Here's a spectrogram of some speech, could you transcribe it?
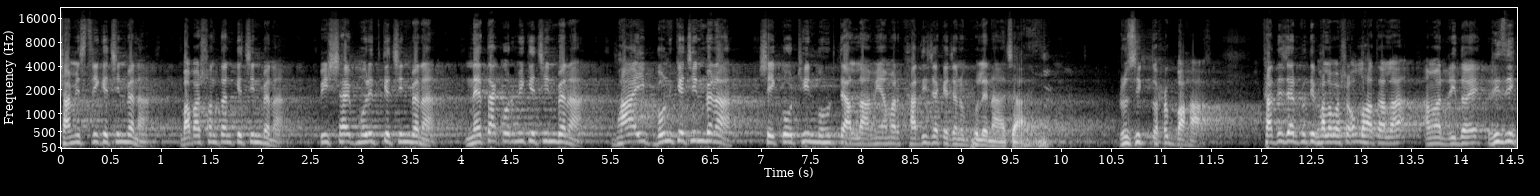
স্বামী স্ত্রীকে চিনবে না, বাবা সন্তানকে চিনবে না, পীর সাহেব মুরিদকে চিনবে না, নেতা কর্মীকে চিনবে না, ভাই বোনকে চিনবে না, সেই কঠিন মুহূর্তে আল্লাহ, আমি আমার খাদিজাকে যেন ভুলে না যাই। রুজিক তো হব্বাহা খাদিজার প্রতি ভালোবাসা আল্লাহ তালা আমার হৃদয়ে রিজিক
